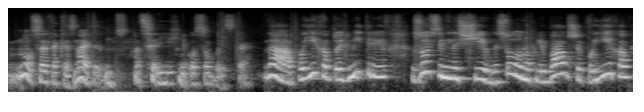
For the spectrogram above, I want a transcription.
Ну, це таке, знаєте, це їхнє особисте. Да, поїхав той Дмитрієв, зовсім не щив, не солоно хлібавши, поїхав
